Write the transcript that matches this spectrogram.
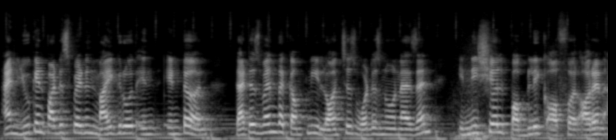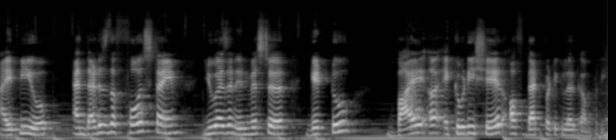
and you can participate in my growth in, in turn. That is when the company launches what is known as an initial public offer or an IPO, and that is the first time you, as an investor, get to buy a equity share of that particular company.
